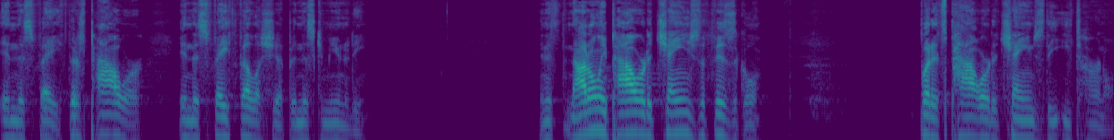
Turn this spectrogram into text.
in this faith. There's power in this faith fellowship, in this community. And it's not only power to change the physical, but it's power to change the eternal.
